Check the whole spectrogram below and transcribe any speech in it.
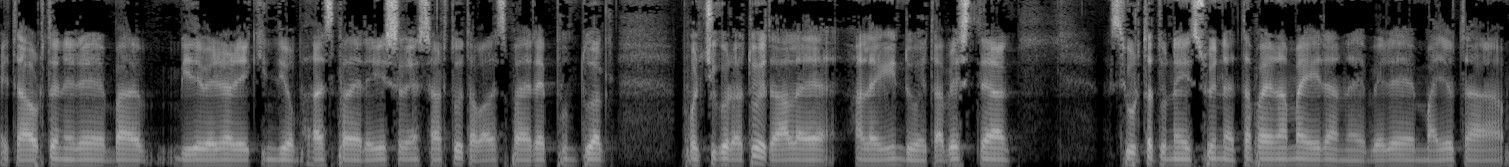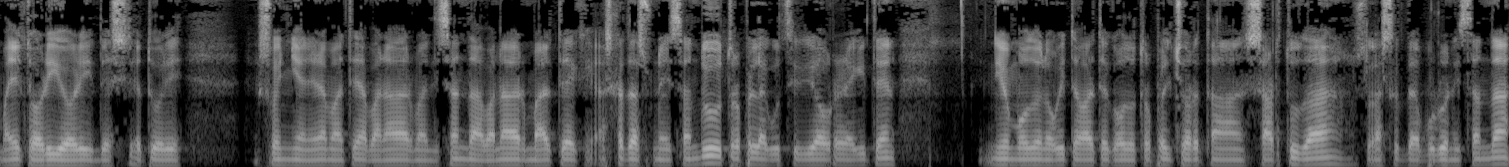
eta aurten ere ba, bide berare ekin dio badez ere eselen sartu, eta badez ere puntuak poltsikoratu, eta ale, ale egin du, eta besteak ziurtatu nahi zuen etaparen amaieran e, bere maiota, maiota hori hori, desiratu hori, soinean eramatea banaber bat izan da, banaber batek askatasuna izan du, tropela gutzi dio aurrera egiten, nio moduen hogeita bateko tropeltxo horretan sartu da, lasketa buruan izan da,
